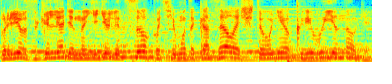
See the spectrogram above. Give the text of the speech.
При взгляде на ее лицо почему-то казалось, что у нее кривые ноги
